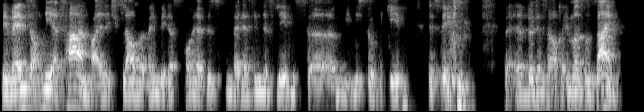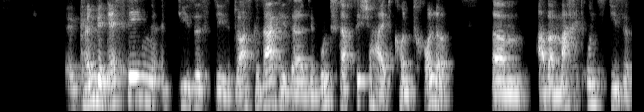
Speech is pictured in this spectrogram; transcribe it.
Wir werden es auch nie erfahren, weil ich glaube, wenn wir das vorher wüssten, wäre der Sinn des Lebens äh, irgendwie nicht so gegeben. Deswegen äh, wird es auch immer so sein. Können wir deswegen dieses, diese, du hast gesagt, dieser der Wunsch nach Sicherheit, Kontrolle, ähm, aber macht uns diese,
